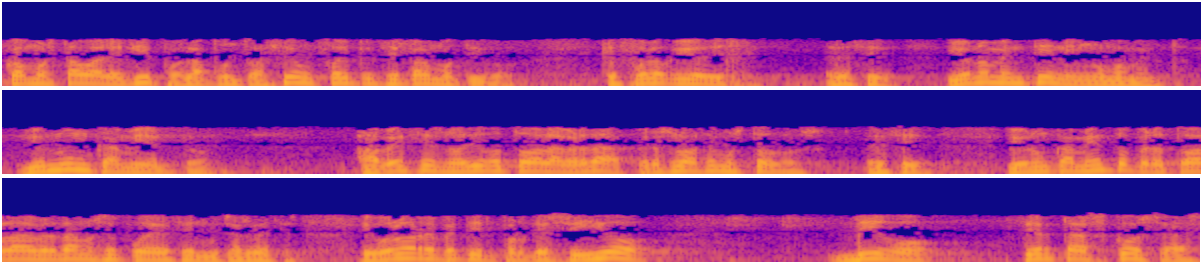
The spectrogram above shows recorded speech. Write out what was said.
cómo estaba el equipo. La puntuación fue el principal motivo, que fue lo que yo dije. Es decir, yo no mentí en ningún momento, yo nunca miento. A veces no digo toda la verdad, pero eso lo hacemos todos. Es decir, yo nunca miento, pero toda la verdad no se puede decir muchas veces. Y vuelvo a repetir, porque si yo digo ciertas cosas,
